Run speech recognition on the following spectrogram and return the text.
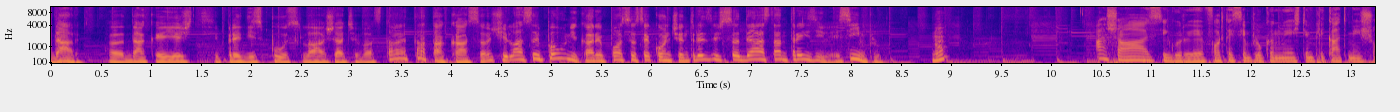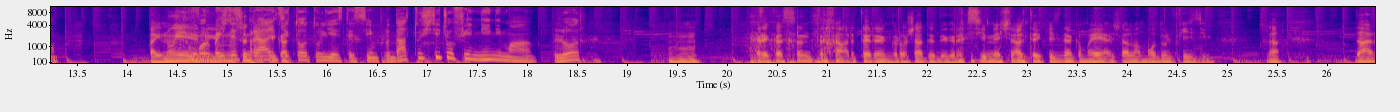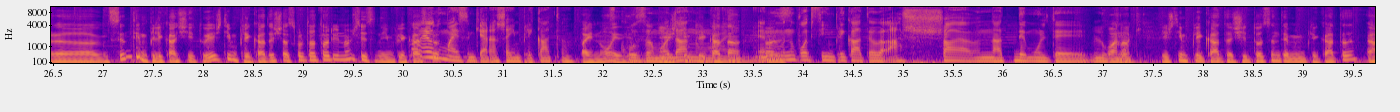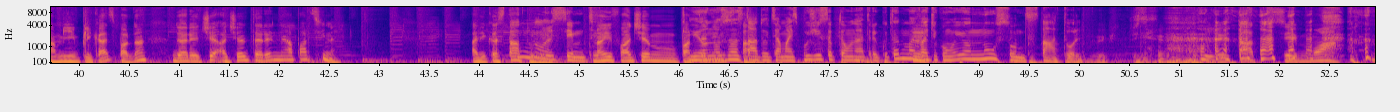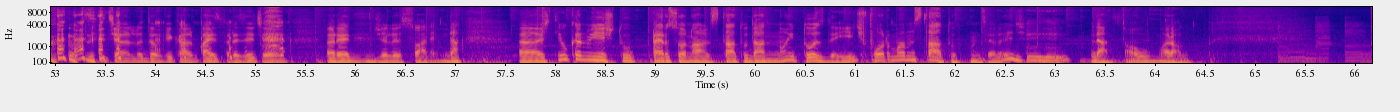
Dar, uh, dacă ești predispus la așa ceva, stai tata acasă și lasă pe unii care pot să se concentreze și să dea asta în trei zile. E simplu. Nu? Așa, sigur, e foarte simplu când nu ești implicat, Mișu. Păi nu e, Când nu, eu vorbești nu sunt despre alții, implicat. totul este simplu. Dar tu știi ce o fi în inima lor? Mm, cred că sunt artere îngroșate de grăsime și alte chestii, dacă mă iei așa la modul fizic. Da. Dar uh, sunt implicat și tu ești implicată și ascultătorii noștri sunt implicați. Eu că- nu mai sunt chiar așa implicată. Păi nu, Scuză-mă, ești dar nu, implicată mai, eu în- nu, nu pot fi implicată așa în atât de multe lucruri. Oana, ești implicată și toți suntem implicată, am implicați, pardon, deoarece acel teren ne aparține. Adică statul. Nu-l simt. Noi facem parte eu nu din sunt stat. statul, ți-am mai spus și săptămâna trecută, nu mai face cum eu nu sunt statul. L'État, c'est moi, cum zicea Ludovic al XIV, regele soare. Da. Uh, Știu că nu ești tu personal statul, dar noi toți de aici formăm statul, înțelegi? Mhm. Da, sau mă rog.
